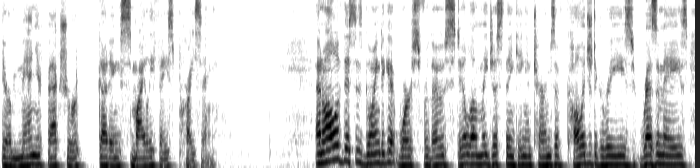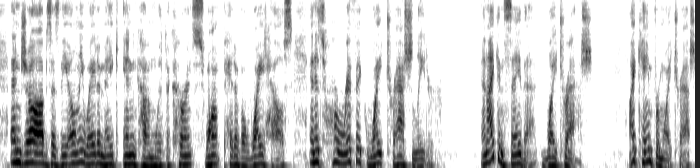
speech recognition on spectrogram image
their manufacturer gutting smiley face pricing. And all of this is going to get worse for those still only just thinking in terms of college degrees, resumes, and jobs as the only way to make income with the current swamp pit of a White House and its horrific white trash leader. And I can say that, white trash. I came from white trash.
